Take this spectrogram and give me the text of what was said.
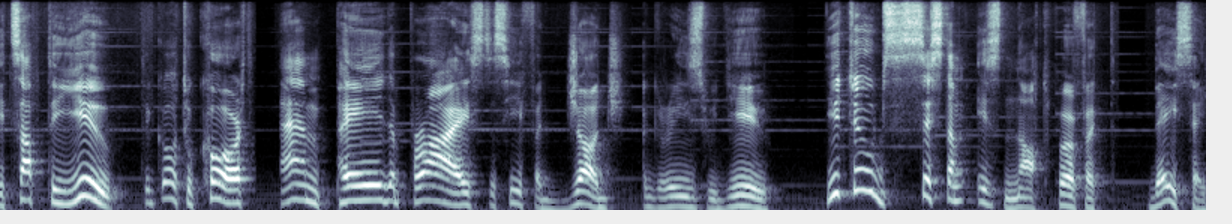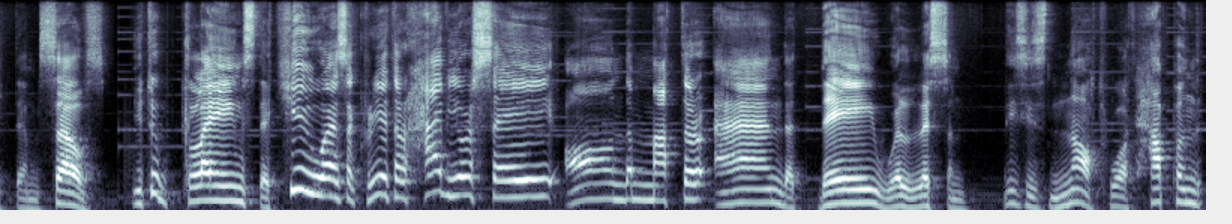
It's up to you to go to court and pay the price to see if a judge agrees with you. YouTube's system is not perfect, they say themselves. YouTube claims that you as a creator have your say on the matter and that they will listen. This is not what happened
